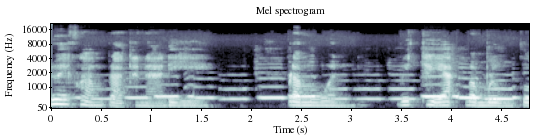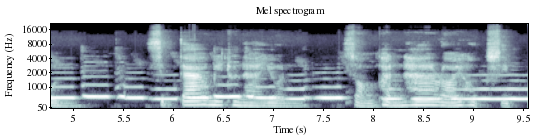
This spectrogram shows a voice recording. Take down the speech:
ด้วยความปรารถนาดี ประมวล วิทยะบำรุงกุล 19 มิถุนายน 2560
